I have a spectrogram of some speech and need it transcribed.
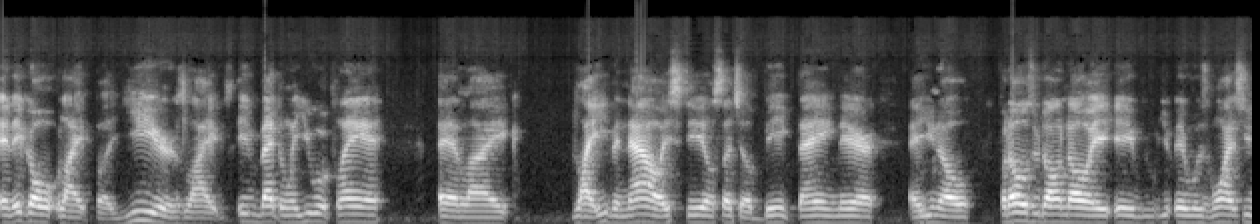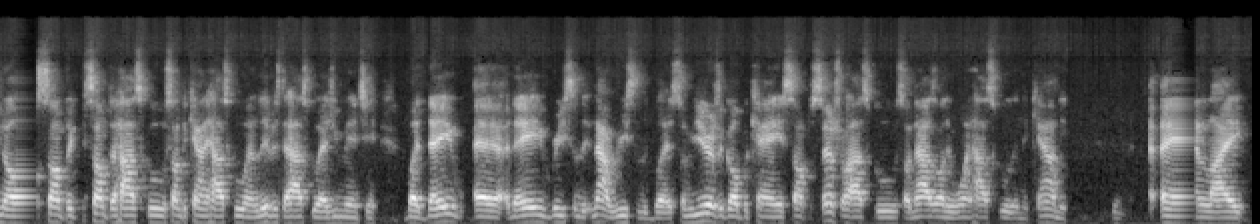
and it go like for years, like even back to when you were playing, and like, like even now, it's still such a big thing there. And you know, for those who don't know, it, it, it was once you know something something high school, something County High School, and Livingston High School, as you mentioned. But they uh, they recently, not recently, but some years ago, became Sumter Central High School. So now there's only one high school in the county, and like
